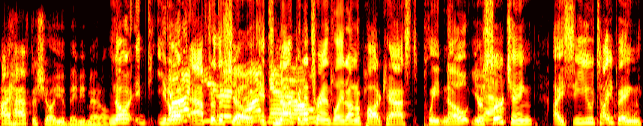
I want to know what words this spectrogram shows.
I have to show you Baby Metal. No, it- you know what? Not After the show, not it's not going to translate on a podcast. Please, no, you're Yeah. searching. I see you typing.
